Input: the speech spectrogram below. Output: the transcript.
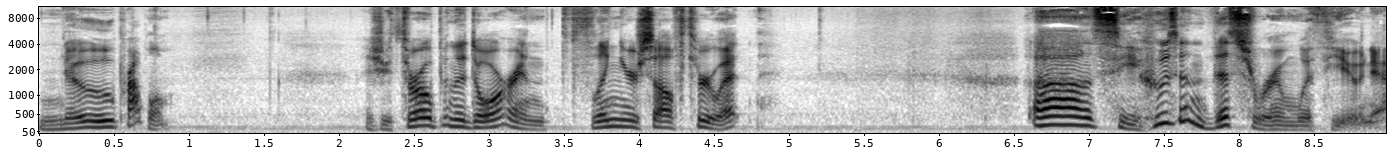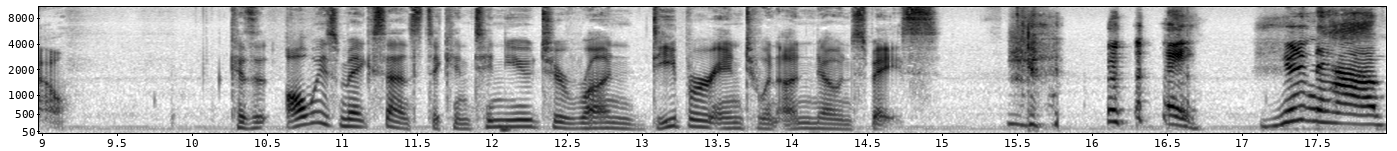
No problem. As you throw open the door and fling yourself through it. Uh, let's see. Who's in this room with you now? Because it always makes sense to continue to run deeper into an unknown space. Hey, you didn't have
